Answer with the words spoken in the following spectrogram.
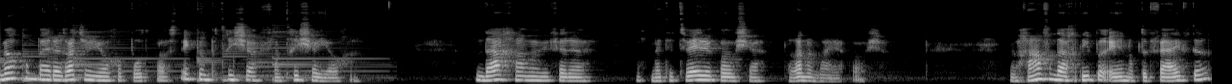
Welkom bij de Raja Yoga podcast. Ik ben Patricia van Trisha Yoga. Vandaag gaan we weer verder nog met de tweede kosha, Pranamaya kosha. We gaan vandaag dieper in op de vijfde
